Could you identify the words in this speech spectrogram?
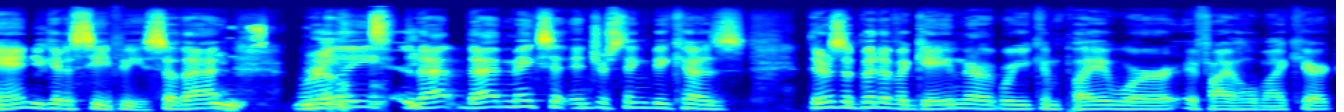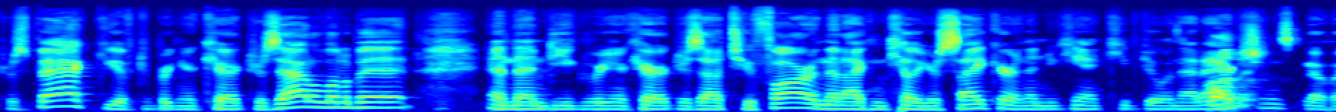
and you get a CP. So that really that that makes it interesting because there's a bit of a game there where you can play where if I hold my characters back, you have to bring your characters out a little bit, and then do you bring your characters out too far, and then I can kill your psyker, and then you can't keep doing that Love action. It. So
